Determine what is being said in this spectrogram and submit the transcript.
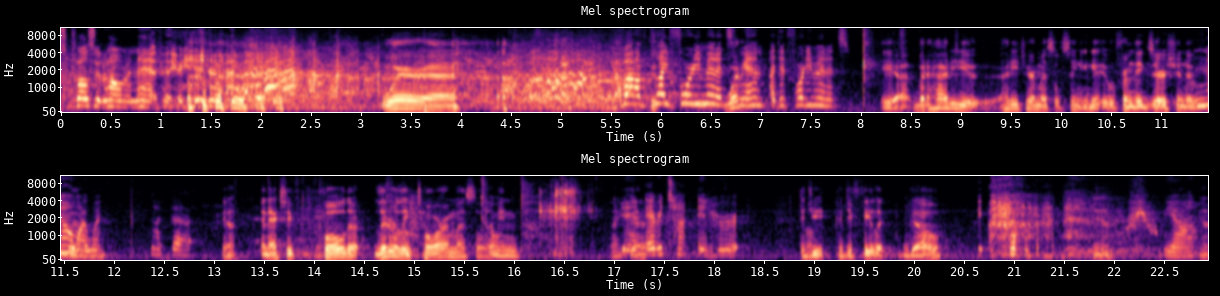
It's closer to home than that, baby. Where, uh, but I played 40 minutes, What- man. I did 40 minutes. yeah, but how do you, how do you tear a muscle singing? From the exertion of... No, uh, I went like that. Yeah, and actually pulled, a, literally tore a muscle? I mean, like Yeah, that? every time it hurt. Did you, could you feel it go? Yeah. Yeah. Yeah.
